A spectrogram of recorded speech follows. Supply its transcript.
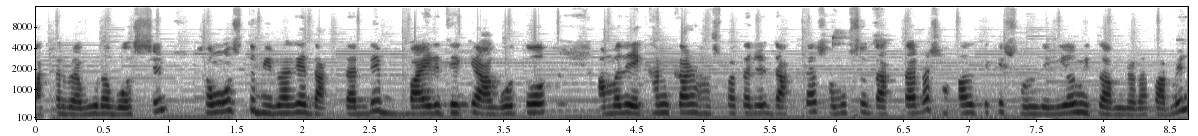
ডাক্তার বাবুরা বসছেন। সমস্ত বিভাগের ডাক্তারদের, বাইরে থেকে আগত আমাদের এখানকার হাসপাতালের ডাক্তার, সমস্ত ডাক্তাররা সকাল থেকে সন্ধে নিয়মিত আপনারা পাবেন।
